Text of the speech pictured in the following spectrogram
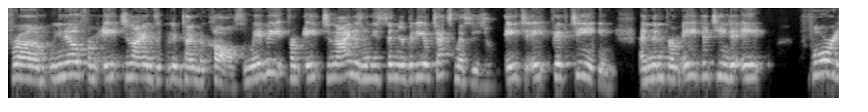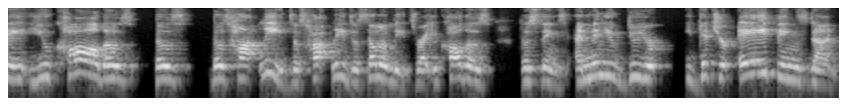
from we know from 8 to 9 is a good time to call so maybe from 8 to 9 is when you send your video text message. 8 to 8.15 and then from 8.15 to 8.40 you call those those those hot leads those hot leads those seller leads right? You call those those things. And then you do your you get your a things done.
